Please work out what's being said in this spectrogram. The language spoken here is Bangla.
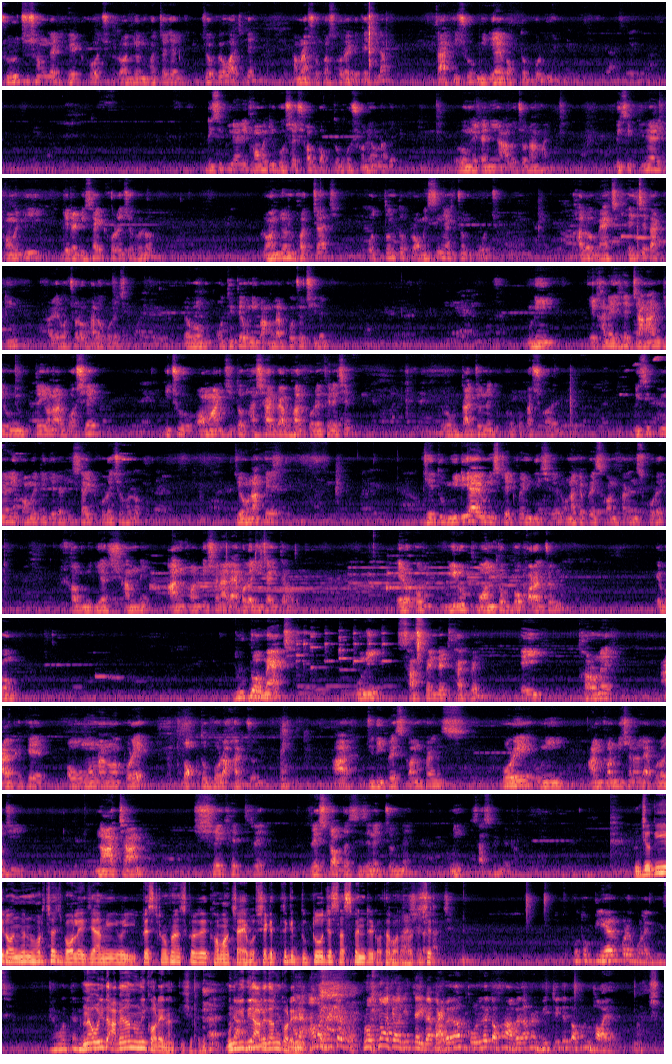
সুরুচি সঙ্গের হেড কোচ রঞ্জন ভট্টাচার্যকেও আজকে আমরা শোকস করে রেখেছিলাম তার কিছু মিডিয়ায় বক্তব্য নিয়ে। ডিসিপ্লিনারি কমিটি বসে সব বক্তব্য শোনে ওনাদের এবং এটা নিয়ে আলোচনা হয়। ডিসিপ্লিনারি কমিটি যেটা ডিসাইড করেছে হলো রঞ্জন ভট্টাচ অত্যন্ত প্রমিসিং একজন কোচ ভালো ম্যাচ খেলছে তার টিম আগের বছরও ভালো করেছে। এবং অতীতে উনি বাংলার কোচও ছিলেন। উনি এখানে এসে জানান যে উনি উত্তেজনার বশে কিছু অমার্জিত ভাষার ব্যবহার করে ফেলেছেন এবং তার জন্য দুঃখ প্রকাশ করেন। ডিসিপ্লিনারি কমিটি যেটা ডিসাইড করেছে হলো যে ওনাকে যেহেতু মিডিয়ায় উনি স্টেটমেন্ট দিয়েছিলেন, ওনাকে প্রেস কনফারেন্স করে সব মিডিয়ার সামনে আনকন্ডিশনাল অ্যাপোলজি চাইতে হবে। এরকম বিরূপ মন্তব্য করার জন্য এবং দুটো ম্যাচ উনি সাসপেন্ডেড থাকবেন। এই ধরনের আয় থেকে অবমাননা করে বক্তব্য রাখার জন্য। আর যদি প্রেস কনফারেন্স করে উনি আনকন্ডিশনাল অ্যাপোলজি না চান সেক্ষেত্রে রেস্ট অফ দ্য সিজনের জন্য উনি সাসপেন্ডেড হন। যদি রঞ্জন ভট্টাচার্য বলে যে আমি ওই প্রেস কনফারেন্স করে ক্ষমা চাইব সেক্ষেত্রে কি দুটো যে সাসপেন্ডের কথা বলা হচ্ছে সেটা ও তো ক্লিয়ার করে বলে দিয়েছে। না ওই যদি আবেদন উনি করেন আর কি সেটা হ্যাঁ? উনি যদি আবেদন করেন। আমার দুটো প্রশ্ন আছে অজিত এই ব্যাপারে। আবেদন করলে তখন আবেদনের ভিত্তিতে তখন হয় আচ্ছা।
